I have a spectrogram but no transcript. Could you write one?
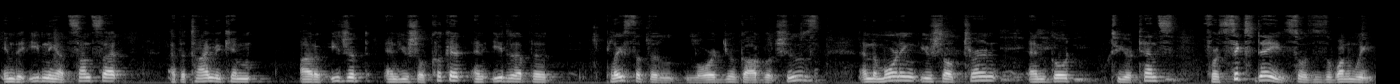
in the evening at sunset, at the time you came out of Egypt, and you shall cook it and eat it at the place that the Lord your God will choose. And the morning you shall turn and go to your tents for six days. So this is a one week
